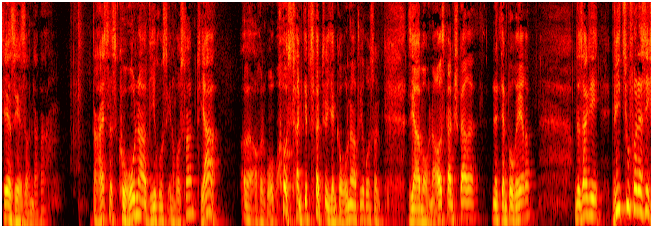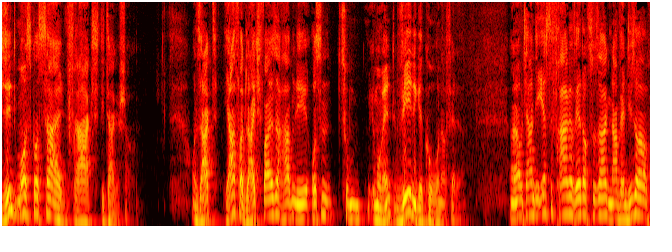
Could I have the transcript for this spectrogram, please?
sehr, sehr sonderbar. Da heißt es Coronavirus in Russland. Ja, äh, auch in Russland gibt es natürlich ein Coronavirus und sie haben auch eine Ausgangssperre, eine temporäre. Und da sagen die, wie zuverlässig sind Moskaus Zahlen, fragt die Tagesschau. Und sagt, ja, vergleichsweise haben die Russen zum, im Moment wenige Corona-Fälle. Meine Damen und Herren, die erste Frage wäre doch zu sagen, na, wenn dieser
